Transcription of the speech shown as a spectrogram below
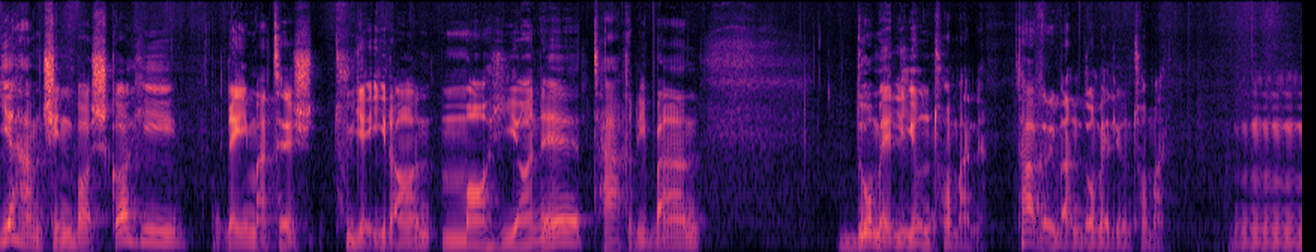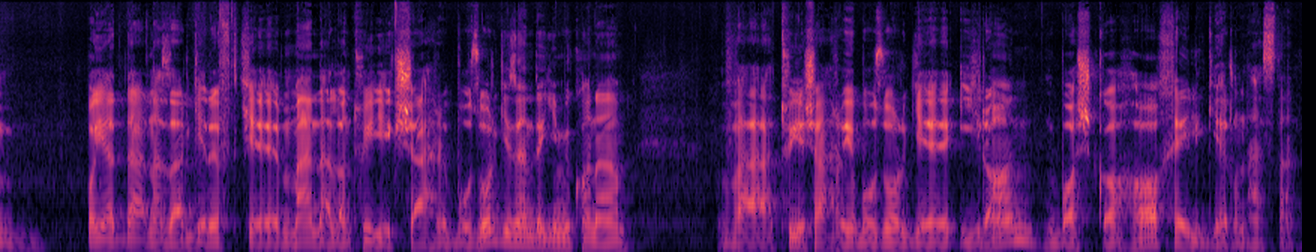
یه همچین باشگاهی قیمتش توی ایران ماهیانه تقریبا دو میلیون تومنه. تقریبا دو میلیون تومن. باید در نظر گرفت که من الان توی یک شهر بزرگی زندگی می‌کنم و توی شهرهای بزرگ ایران باشگاه ها خیلی گرون هستند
